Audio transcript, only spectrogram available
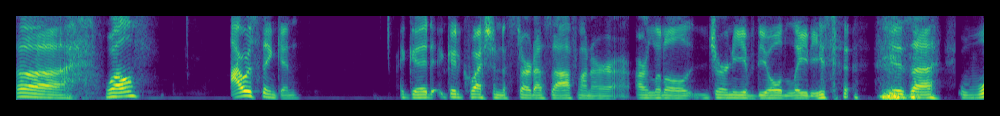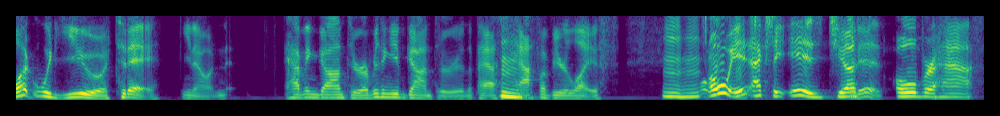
Uh, well, I was thinking a good a good question to start us off on our our little journey of the old ladies is uh what would you today, you know, having gone through everything you've gone through in the past Hmm. half of your life. Mhm. Oh, it actually is just is. over half.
